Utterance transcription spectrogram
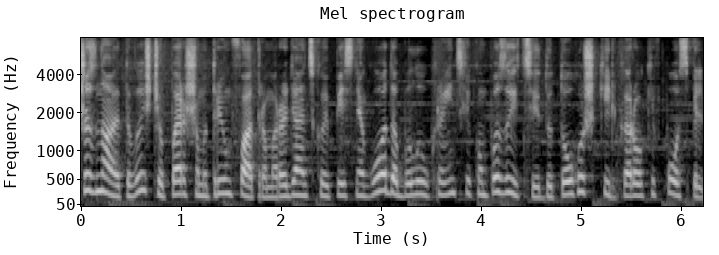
Чи знаєте ви, що першими тріумфаторами радянської пісня года були українські композиції до того ж кілька років поспіль,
